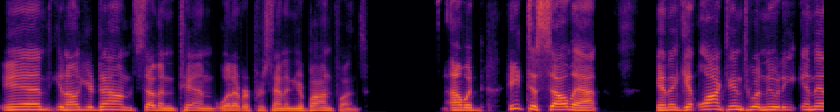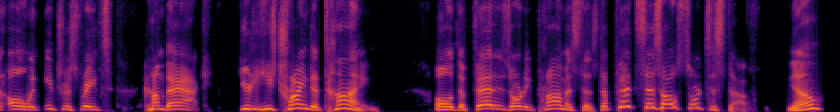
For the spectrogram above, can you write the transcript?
and you know you're down 7 10 whatever percent in your bond funds i would hate to sell that and then get locked into annuity and then oh when interest rates come back you're he's trying to time oh, the Fed has already promised us. The Fed says all sorts of stuff, you know?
